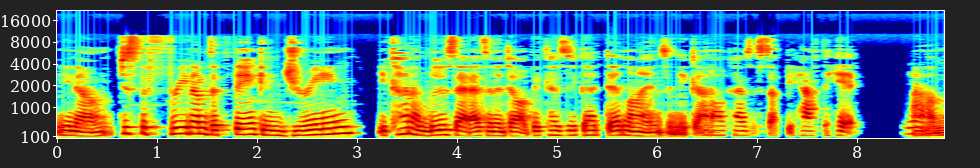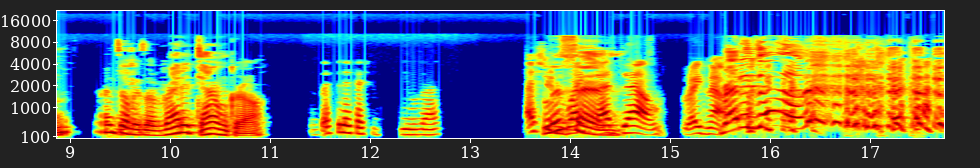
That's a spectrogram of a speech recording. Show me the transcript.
you know, just the freedom to think and dream. You kind of lose that as an adult because you got deadlines and you got all kinds of stuff you have to hit. Yeah. Um, I tell yeah. myself, write it down, girl. I feel like I should feel that. I should Listen, write that down right now. Write it down.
